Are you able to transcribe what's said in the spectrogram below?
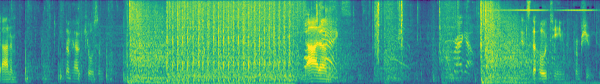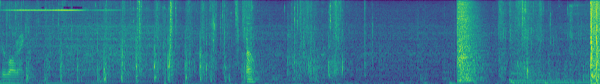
Got him. Somehow kills him. Got him. Frag out. It's the whole team from shooting through the wall right. Oh. I'm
